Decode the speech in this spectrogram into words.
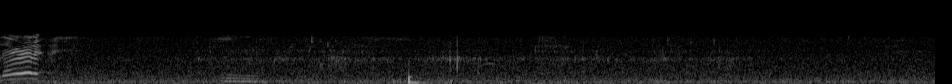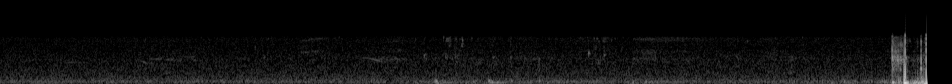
But they're in it.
